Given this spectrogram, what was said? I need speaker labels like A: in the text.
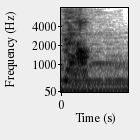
A: Stop.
